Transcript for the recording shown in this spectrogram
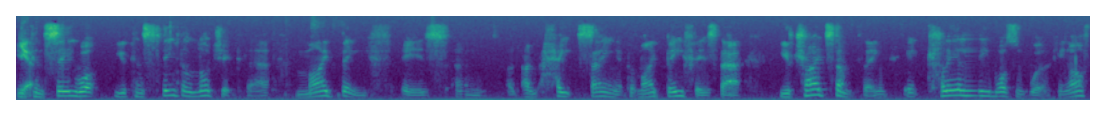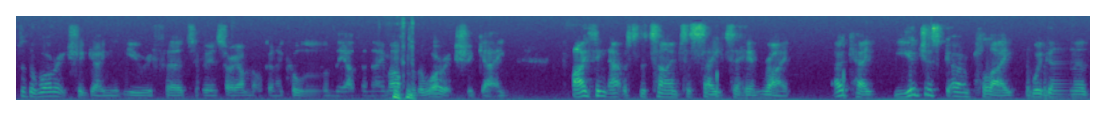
You yeah. can see what you can see the logic there. My beef is, and I, I hate saying it, but my beef is that You've tried something, it clearly wasn't working. After the Warwickshire game that you referred to, and sorry, I'm not going to call them the other name, after the Warwickshire game, I think that was the time to say to him, right, okay, you just go and play. We're going to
